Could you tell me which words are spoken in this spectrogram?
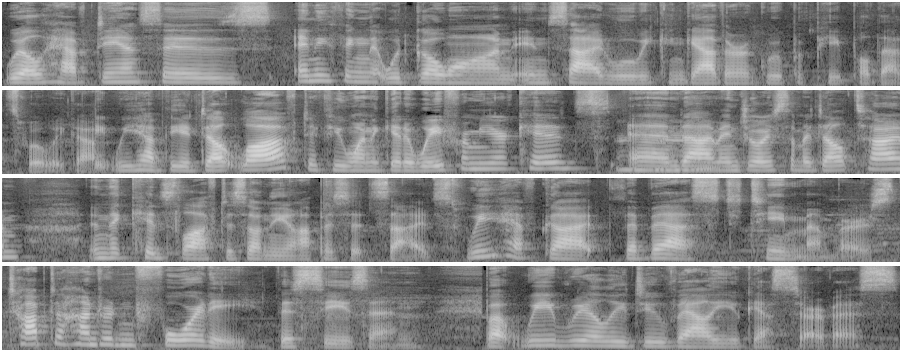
We'll have dances, anything that would go on inside where we can gather a group of people, that's where we go. We have the adult loft if you want to get away from your kids mm -hmm. and um, enjoy some adult time, and the kids loft is on the opposite side. So we have got the best team members. Topped 140 this season but we really do value guest service.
